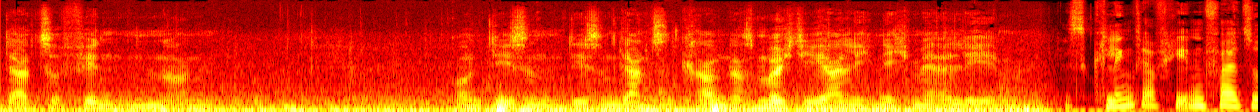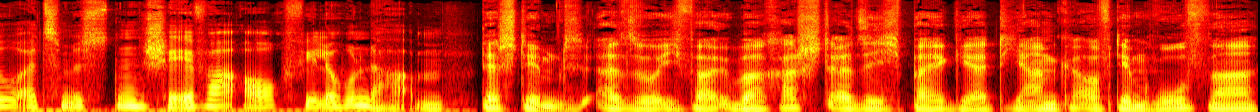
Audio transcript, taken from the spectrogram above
da zu finden. Und und diesen, diesen ganzen Kram, das möchte ich eigentlich nicht mehr erleben. Es klingt auf jeden Fall so, als müssten Schäfer auch viele Hunde haben. Das stimmt. Also ich war überrascht, als ich bei Gerd Janke auf dem Hof war,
